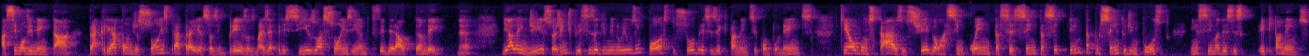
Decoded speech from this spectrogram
a se movimentar para criar condições para atrair essas empresas, mas é preciso ações em âmbito federal também. Né? E além disso, a gente precisa diminuir os impostos sobre esses equipamentos e componentes, que em alguns casos chegam a 50%, 60%, 70% de imposto em cima desses equipamentos.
